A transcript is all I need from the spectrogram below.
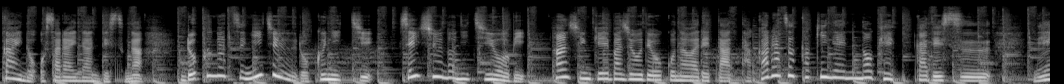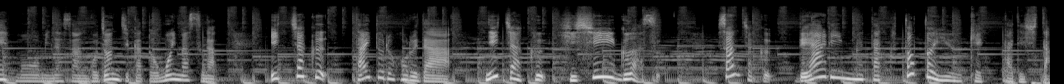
回のおさらいなんですが6月26日先週の日曜日阪神競馬場で行われた宝塚記念の結果です。ねもう皆さんご存知かと思いますが1着タイトルホルダー2着ヒシーグアス3着デアリングタクトという結果でした。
